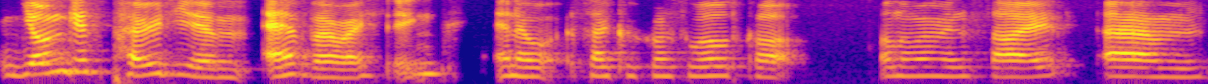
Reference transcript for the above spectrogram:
youngest podium ever, I think, in a cyclocross World Cup on the women's side. Um,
